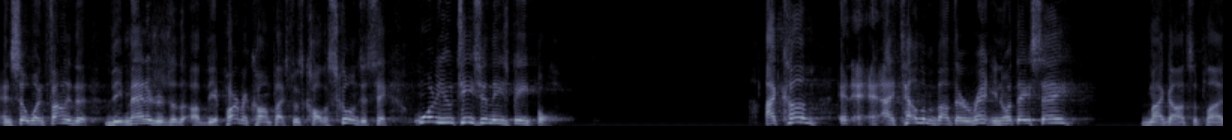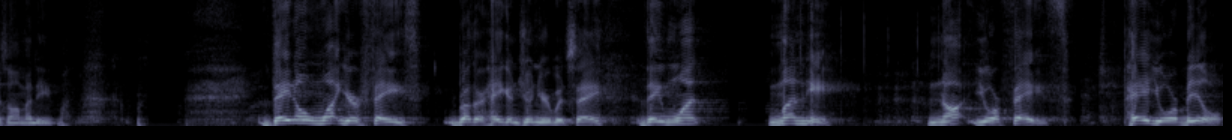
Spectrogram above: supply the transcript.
And so when finally the, the managers of the, of the apartment complex was called to school and just say, what are you teaching these people? I come and, and I tell them about their rent. You know what they say? My God supplies all my need. they don't want your faith, Brother Hagin Jr. would say. They want money, not your faith. Pay your bill.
